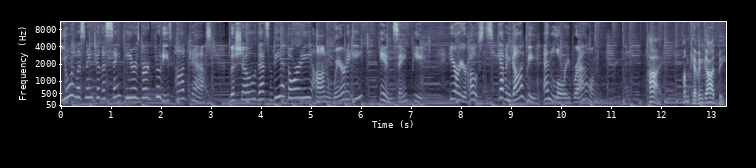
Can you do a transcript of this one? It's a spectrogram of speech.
you're listening to the St. Petersburg Foodies Podcast, the show that's the authority on where to eat in St. Pete. Here are your hosts, Kevin Godby and Lori Brown. Hi, I'm Kevin Godby.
